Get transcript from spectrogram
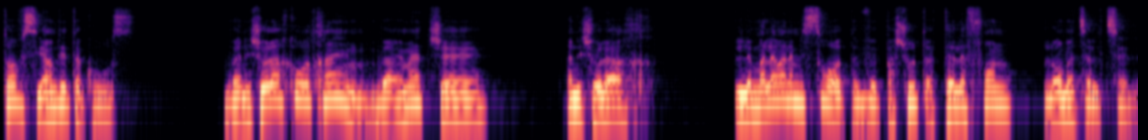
טוב, סיימתי את הקורס, ואני שולח קורות חיים, והאמת ש... אני שולח למלא מלא משרות, ופשוט הטלפון לא מצלצל.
